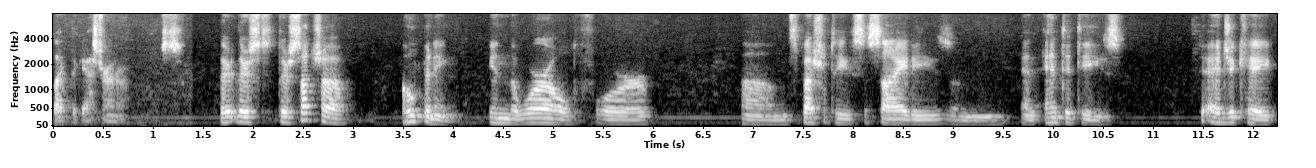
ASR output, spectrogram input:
like the gastroenterologists. There, there's there's such a opening in the world for um, specialty societies and, and entities to educate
